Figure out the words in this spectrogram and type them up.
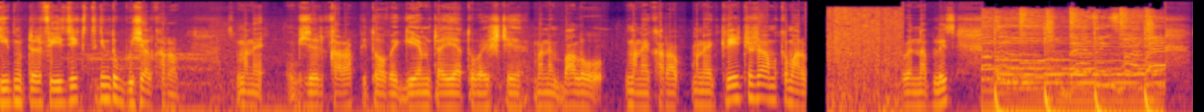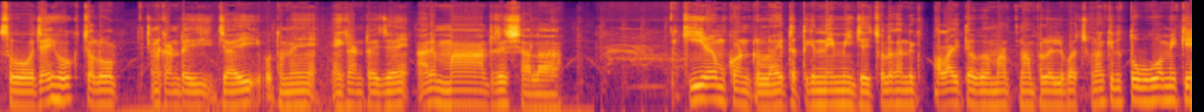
গেমটার ফিজিক্স কিন্তু বিশাল খারাপ। মানে বিশাল খারাপ দিতে হবে গেমটাই এত বেস্টে মানে ভালো মানে খারাপ। মানে ক্রিয়েটাররা আমাকে মারবেন না প্লিজ সো যাই হোক চলো, এখানটায় যাই, প্রথমে এখানটায় যাই। আরে মা রে শালা। কীরকম কন্ট্রোল হয় এটা থেকে নেমে যাই চলো এখান থেকে পালাইতে হবে আমার না পালাইলে পারছো না কিন্তু তবুও আমি কে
